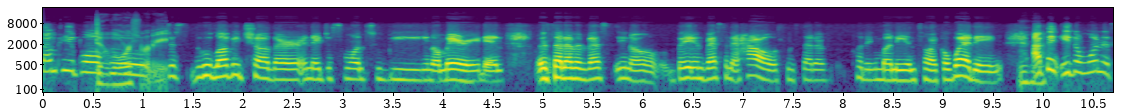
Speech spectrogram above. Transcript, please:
some people who rate. just who love each other and they just want to be, you know, married, and instead of invest, you know, they invest in a house instead of putting money into like a wedding. I Mhm. think either one is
